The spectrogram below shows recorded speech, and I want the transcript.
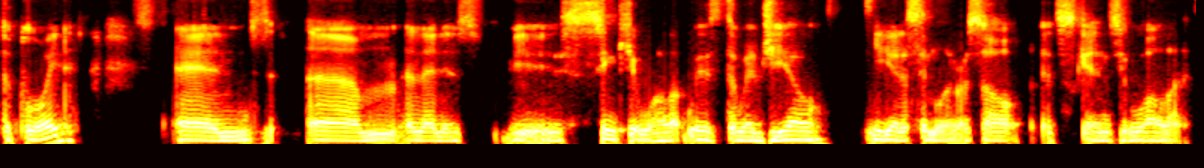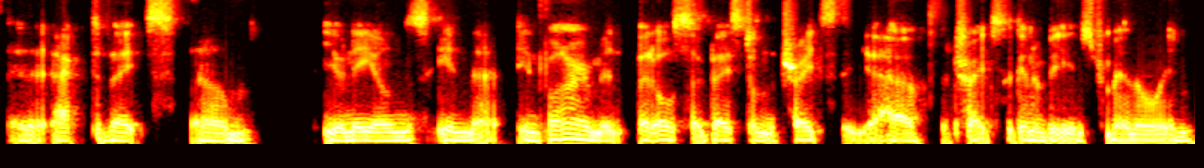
deployed. And um, and then as you sync your wallet with the WebGL you get a similar result. It scans your wallet and it activates um, your neons in that environment, but also based on the traits that you have, the traits are going to be instrumental in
